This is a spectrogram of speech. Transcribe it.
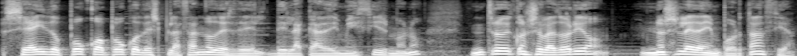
se ha ido poco a poco desplazando desde el academicismo, ¿no? Dentro del conservatorio no se le da importancia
